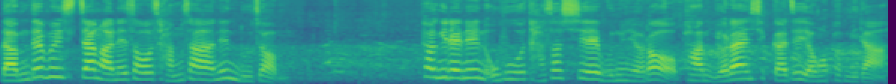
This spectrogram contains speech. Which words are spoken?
남대문 시장 안에서 장사하는 노점. 평일에는 오후 5시에 문을 열어 밤 11시까지 영업합니다.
